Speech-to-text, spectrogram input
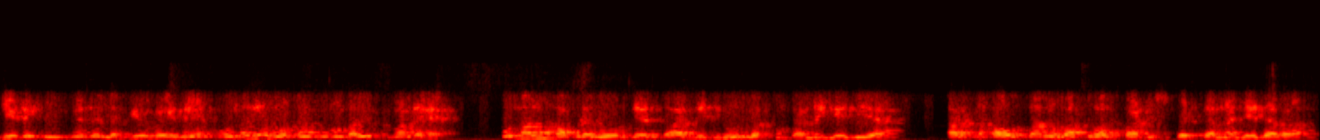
ਜਿਹੜੇ ਡਿਊਟੀਆਂ ਤੇ ਲੱਗੇ ਹੋਏ ਨੇ ਉਹਨਾਂ ਦੀਆਂ ਵੋਟਾਂ ਪਾਉਣ ਦਾ ਵੀ ਪ੍ਰਬੰਧ ਹੈ। ਉਹਨਾਂ ਨੂੰ ਆਪਣੇ ਵੋਟ ਦੇ ਅਧਿਕਾਰ ਦੀ ਜ਼ਰੂਰ ਵਰਤੋਂ ਕਰਨੀ ਚਾਹੀਦੀ ਹੈ ਔਰ ਔਰਤਾਂ ਨੂੰ ਵੱਧ ਤੋਂ ਵੱਧ ਪਾਰਟਿਸਿਪੇਟ ਕਰਨਾ ਚਾਹੀਦਾ ਵਾ,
